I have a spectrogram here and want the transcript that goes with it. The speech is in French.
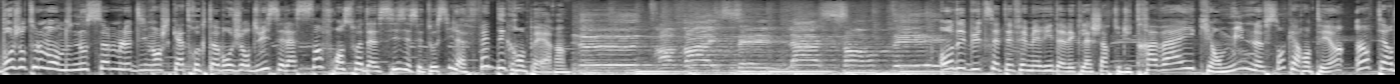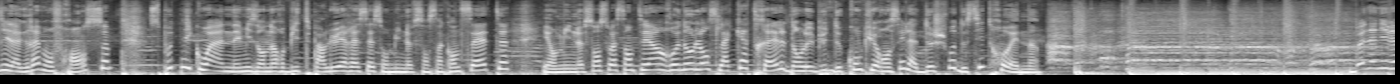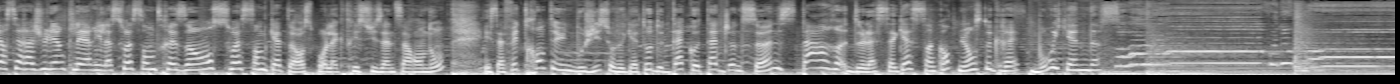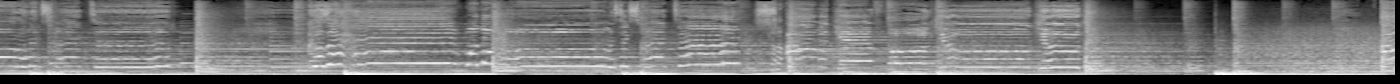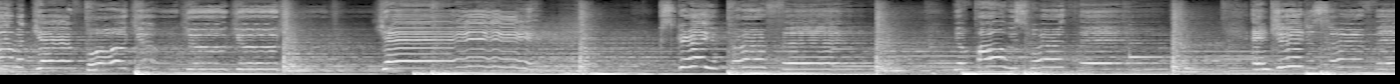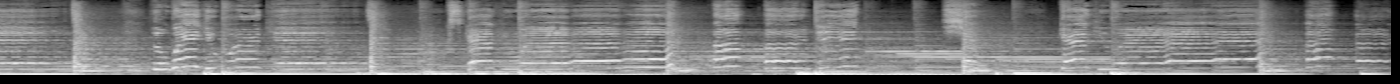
Bonjour tout le monde, nous sommes le dimanche 4 octobre aujourd'hui, c'est la Saint-François d'Assise et c'est aussi la fête des grands-pères. Le travail, c'est la santé. On débute cette éphéméride avec la charte du travail qui en 1941 interdit la grève en France. Sputnik 1 est mise en orbite par l'URSS en 1957 et en 1961 Renault lance la 4L dans le but de concurrencer la 2 chevaux de Citroën. Anniversaire à Julien Clerc, il a 73 ans, 74 pour l'actrice Suzanne Sarandon. Et ça fait 31 bougies sur le gâteau de Dakota Johnson, star de la saga 50 nuances de grès. Bon week-end was worth it. And you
